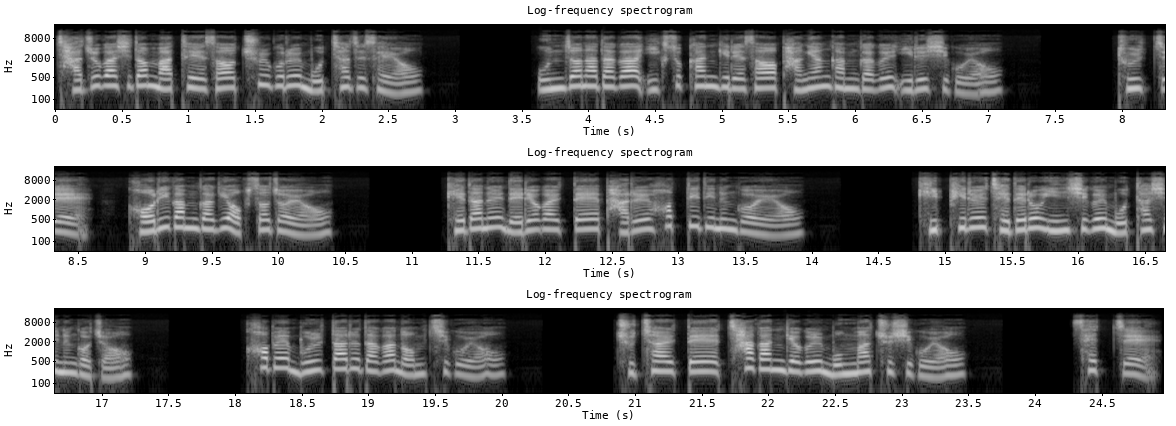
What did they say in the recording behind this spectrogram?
자주 가시던 마트에서 출구를 못 찾으세요. 운전하다가 익숙한 길에서 방향 감각을 잃으시고요. 둘째, 거리 감각이 없어져요. 계단을 내려갈 때 발을 헛디디는 거예요. 깊이를 제대로 인식을 못 하시는 거죠. 컵에 물 따르다가 넘치고요. 주차할 때 차 간격을 못 맞추시고요. 셋째,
